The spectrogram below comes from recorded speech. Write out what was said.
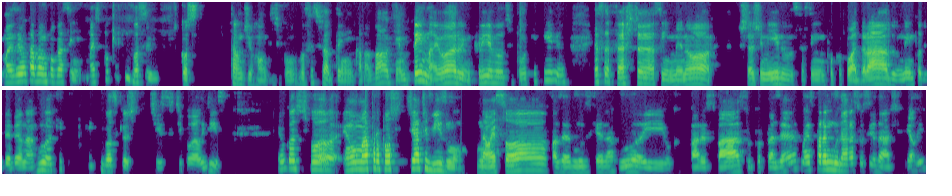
mas eu estava um pouco assim, mas por que que você tão de Honk, tipo, você já tem um carnaval que é bem maior, incrível, tipo, o que que essa festa, assim, menor, Estados Unidos, assim, um pouco quadrado, nem pode beber na rua, o que, que, que você disse, tipo, ele disse? Eu gosto, tipo, é uma proposta de ativismo, não é só fazer música na rua e ocupar o espaço por prazer, mas para mudar a sociedade. E ele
